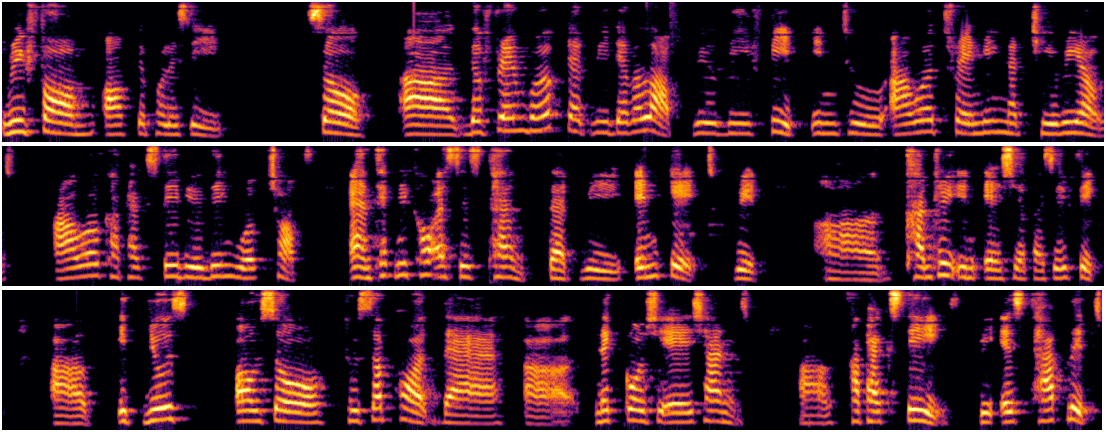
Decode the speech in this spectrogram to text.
reform of the policy. So uh, the framework that we develop will be fit into our training materials, our capacity building workshops, and technical assistance that we engage with uh, country in Asia Pacific. Uh, it used also to support their uh, negotiations uh, capacity. We established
